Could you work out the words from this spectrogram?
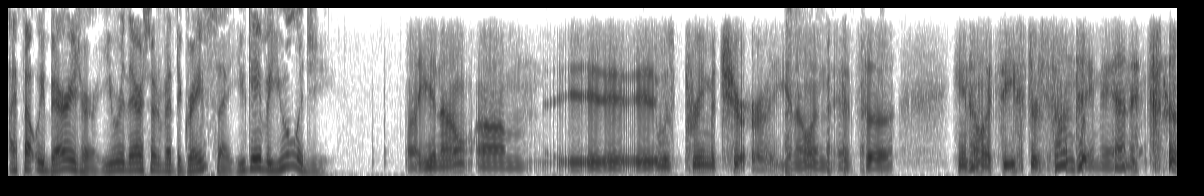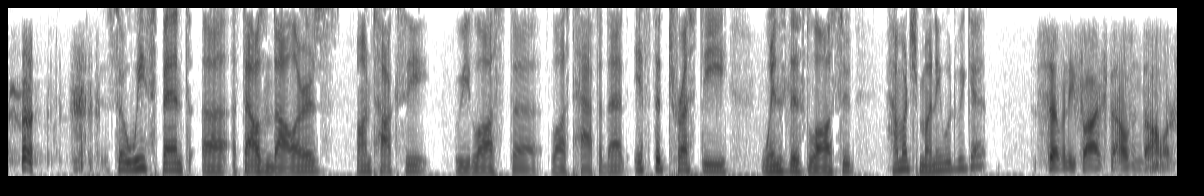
I thought we buried her. You were there sort of at the gravesite. You gave a eulogy. Uh, you know, um, it, it, it was premature. You know, and it's uh, you know, it's Easter Sunday, man. It's so we spent uh, a thousand dollars on Toxie. We lost uh, lost half of that. If the trustee wins this lawsuit, how much money would we get? Seventy five thousand dollars.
